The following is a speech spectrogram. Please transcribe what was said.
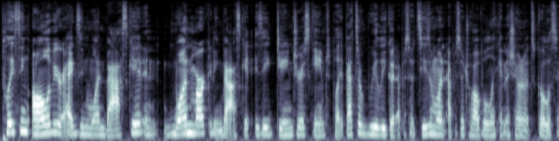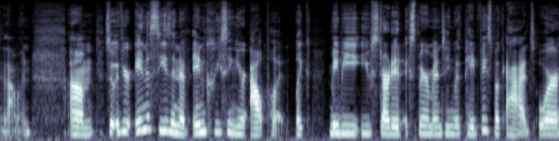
placing all of your eggs in one basket and one marketing basket is a dangerous game to play. That's a really good episode. Season one, episode 12, we'll link in the show notes. Go listen to that one. Um, so if you're in a season of increasing your output, like Maybe you started experimenting with paid Facebook ads, or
